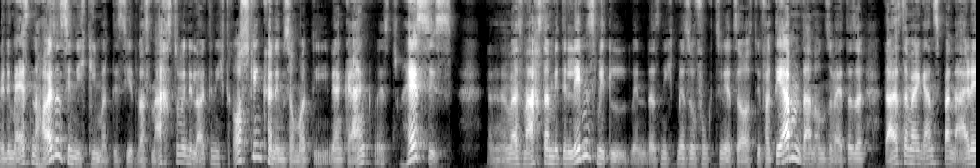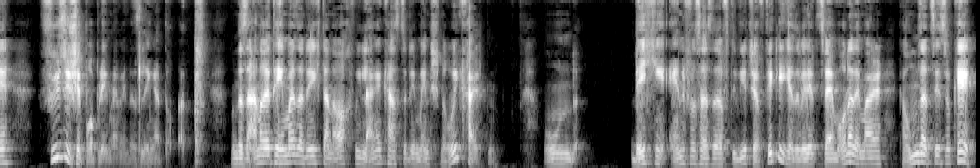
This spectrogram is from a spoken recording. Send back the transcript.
Weil die meisten Häuser sind nicht klimatisiert. Was machst du, wenn die Leute nicht rausgehen können im Sommer? Die werden krank, weil es zu heiß ist. Äh, was machst du dann mit den Lebensmitteln, wenn das nicht mehr so funktioniert so aus? Die verderben dann und so weiter. Also da ist dann mal ganz banale physische Probleme, wenn das länger dauert. Und das andere Thema ist natürlich dann auch, wie lange kannst du die Menschen ruhig halten? Und welchen Einfluss hast du auf die Wirtschaft? Wirklich, also wenn jetzt zwei Monate mal kein Umsatz ist, okay,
